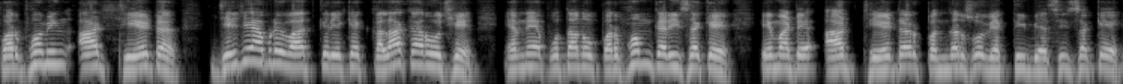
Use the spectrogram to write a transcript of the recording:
પરફોર્મિંગ આર્ટ થિયેટર જે જે આપણે વાત કરીએ કે કલાકારો છે, એમને પોતાનું પરફોર્મ કરી શકે, એ માટે આર્ટ થિયેટર પંદરસો વ્યક્તિ બેસી શકે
